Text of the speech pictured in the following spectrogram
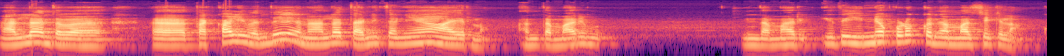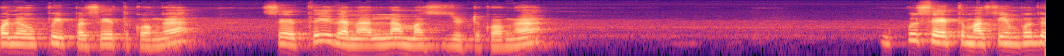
நல்லா அந்த தக்காளி வந்து நல்லா தனித்தனியாக ஆயிடணும் அந்த மாதிரி இந்த மாதிரி. இது இன்னும் கூட கொஞ்சம் மசிக்கலாம். கொஞ்சம் உப்பு இப்போ சேர்த்துக்கோங்க. சேர்த்து இதை நல்லா மசிச்சு விட்டுக்கோங்க. உப்பு சேர்த்து மசியும் போது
